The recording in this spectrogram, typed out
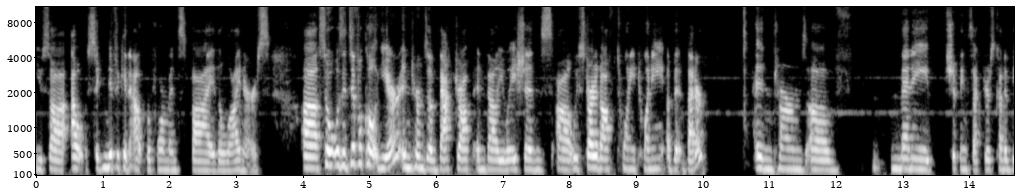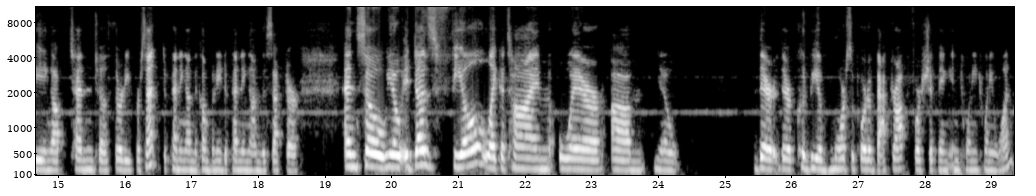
You saw out significant outperformance by the liners. Uh, so it was a difficult year in terms of backdrop and valuations. Uh, we started off 2020 a bit better in terms of many shipping sectors kind of being up 10 to 30%, depending on the company, depending on the sector. And so, you know, it does feel like a time where, um, you know, there, there could be a more supportive backdrop for shipping in 2021.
